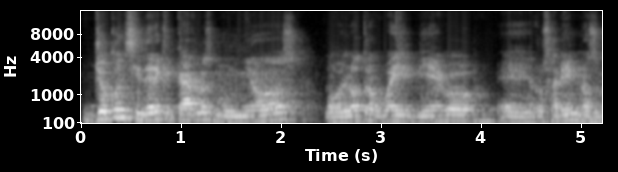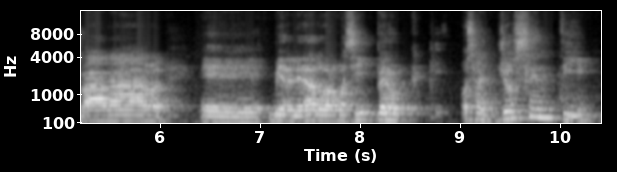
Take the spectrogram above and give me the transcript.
yo considere que Carlos Muñoz o el otro güey, Diego eh, Rosarín, nos va a dar eh, viralidad o algo así, pero, o sea, yo sentí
